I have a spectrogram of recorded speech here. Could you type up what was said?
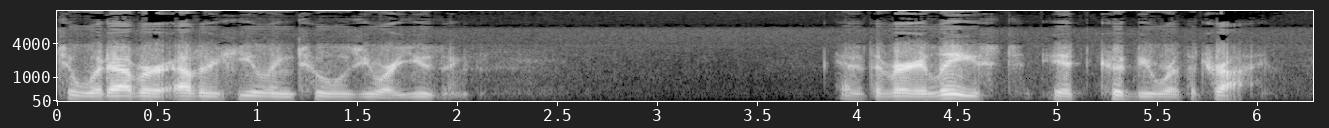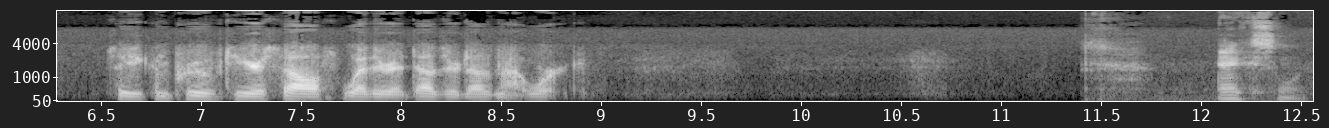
to whatever other healing tools you are using. And at the very least, it could be worth a try. So you can prove to yourself whether it does or does not work. Excellent.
